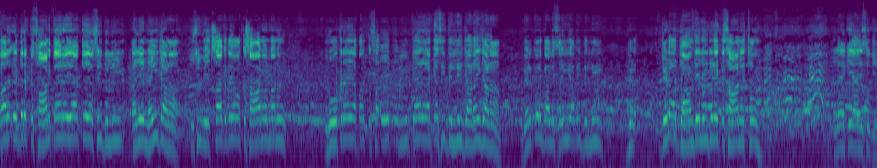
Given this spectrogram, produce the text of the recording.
ਪਰ ਇੱਧਰ ਕਿਸਾਨ ਕਹਿ ਰਹੇ ਆ ਕਿ ਅਸੀਂ ਦਿੱਲੀ ਅਜੇ ਨਹੀਂ ਜਾਣਾ। ਤੁਸੀਂ ਵੇਖ ਸਕਦੇ ਹੋ ਕਿਸਾਨ ਉਹਨਾਂ ਨੂੰ ਰੋਕ ਰਹੇ ਆ, ਪਰ ਕਿਸਾ- ਇਹ ਵੀਰ ਕਹਿ ਰਹੇ ਆ ਕਿ ਅਸੀਂ ਦਿੱਲੀ ਜਾਣਾ ਹੀ ਜਾਣਾ। ਬਿਲਕੁਲ ਗੱਲ ਸਹੀ ਆ ਵੀ ਦਿੱਲੀ ਜਿਹੜਾ ਜਾਣ ਦੇ ਲਈ ਜਿਹੜੇ ਕਿਸਾਨ ਇੱਥੋਂ ਲੈ ਕੇ ਆਏ ਸੀਗੇ।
